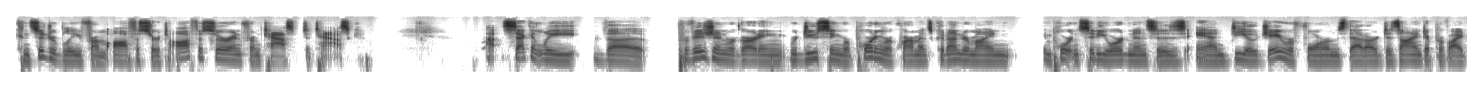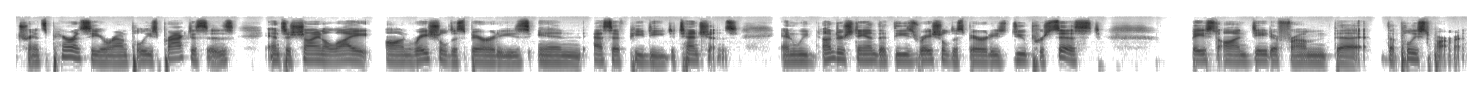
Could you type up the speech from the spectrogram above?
considerably from officer to officer and from task to task. Uh, secondly, the provision regarding reducing reporting requirements could undermine important city ordinances and DOJ reforms that are designed to provide transparency around police practices and to shine a light on racial disparities in SFPD detentions. And we understand that these racial disparities do persist based on data from the the police department.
